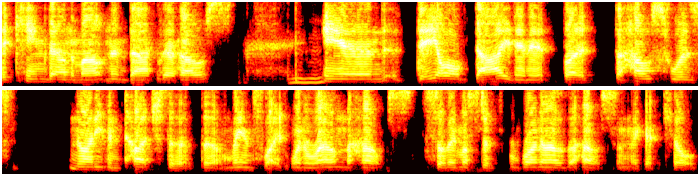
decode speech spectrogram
that came down the mountain and back their house, hmm and they all died in it. But the house was not even touched. the, the landslide, went around the house. So they must have run out of the house and they got killed.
